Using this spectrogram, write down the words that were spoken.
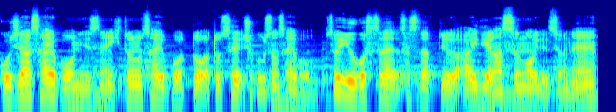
ゴジラ細胞にですね、人の細胞と、あと植物の細胞、それを融合させさせたっていうアイデアがすごいですよね。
